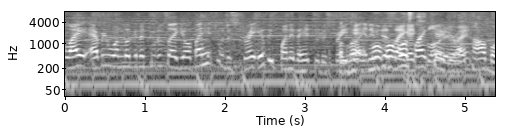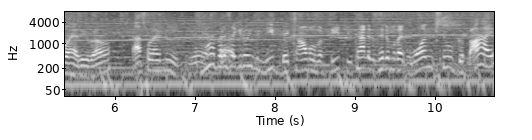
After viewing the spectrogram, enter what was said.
light, everyone looking at you, it's like, yo, if I hit you with a straight, it'd be funny if I hit you with a straight hit and Mo- just like exploded, characters right? like combo heavy, bro. That's what I mean. yeah, but it's like you don't even need big combos of Peach. You kind of just hit him with like one, two, goodbye.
